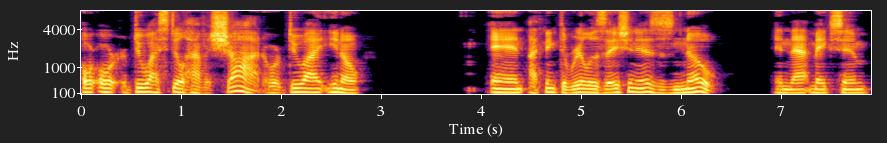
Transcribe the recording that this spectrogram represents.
Or, or do I still have a shot? Or do I, you know, and I think the realization is, is no. And that makes him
